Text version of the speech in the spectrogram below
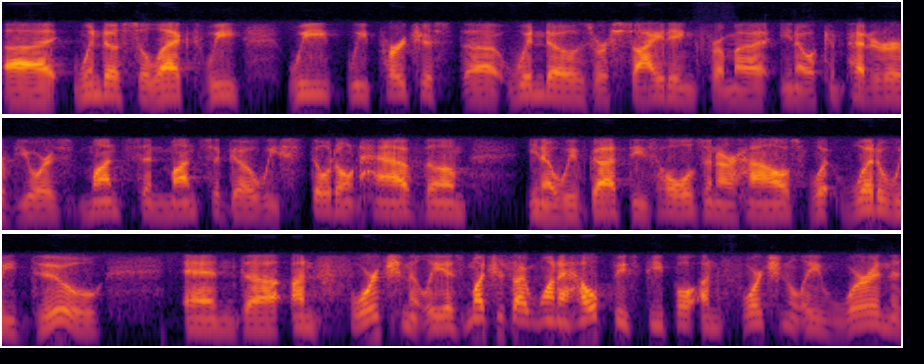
uh, Windows Select, we we we purchased uh, windows or siding from a you know a competitor of yours months and months ago. We still don't have them. You know, we've got these holes in our house. What what do we do?" And uh, unfortunately, as much as I want to help these people, unfortunately, we're in the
